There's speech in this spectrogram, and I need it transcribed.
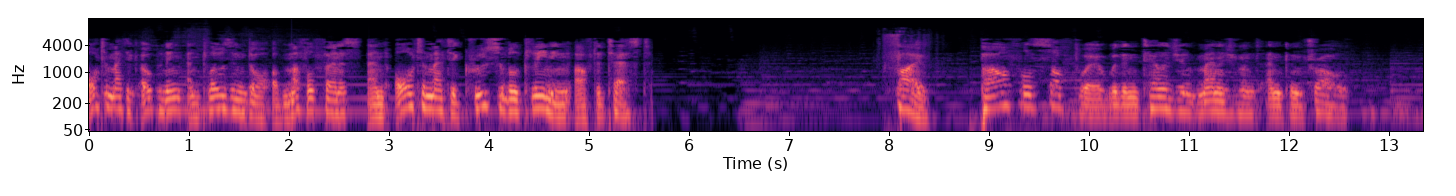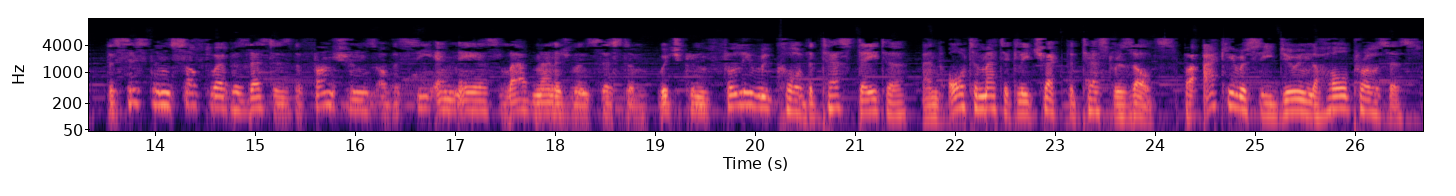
automatic opening and closing door of muffle furnace, and automatic crucible cleaning after test. 5. Powerful software with intelligent management and control. The system software possesses the functions of the CNAS lab management system, which can fully record the test data and automatically check the test results for accuracy during the whole process.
